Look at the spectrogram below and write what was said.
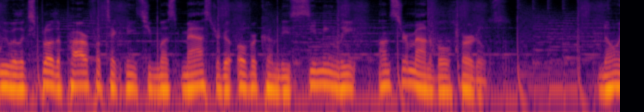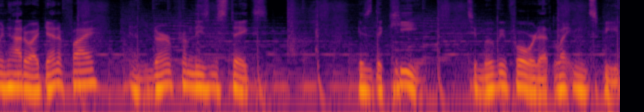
we will explore the powerful techniques you must master to overcome these seemingly unsurmountable hurdles. Knowing how to identify and learn from these mistakes is the key to moving forward at lightning speed.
